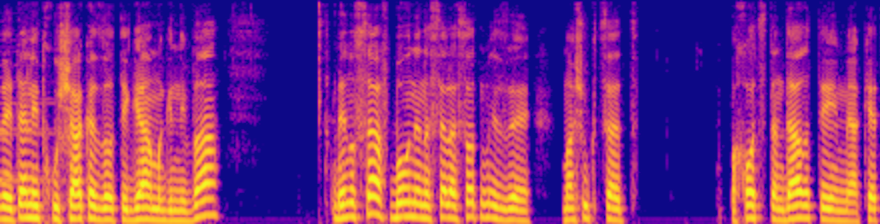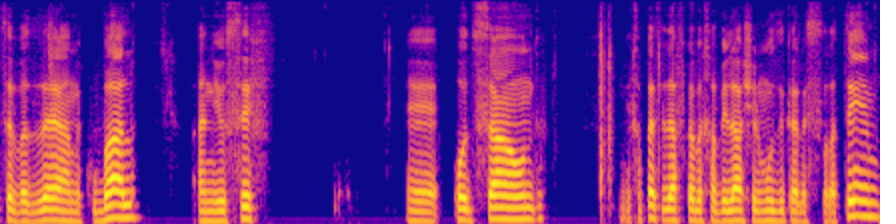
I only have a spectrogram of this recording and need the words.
זה ייתן לי תחושה כזאת גם מגניבה. בנוסף, בואו ננסה לעשות מזה משהו קצת פחות סטנדרטי מהקצב הזה המקובל. אני אוסיף אה, עוד סאונד, אני אחפש דווקא בחבילה של מוזיקה לסרטים.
